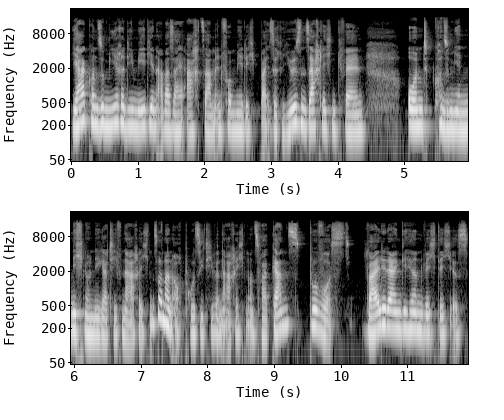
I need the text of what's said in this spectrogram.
ja, konsumiere die Medien, aber sei achtsam, informiere dich bei seriösen, sachlichen Quellen und konsumiere nicht nur Negativnachrichten, sondern auch positive Nachrichten und zwar ganz bewusst, weil dir dein Gehirn wichtig ist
